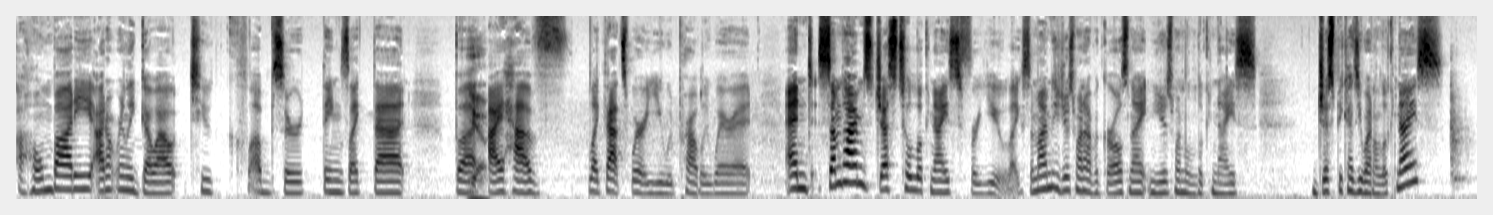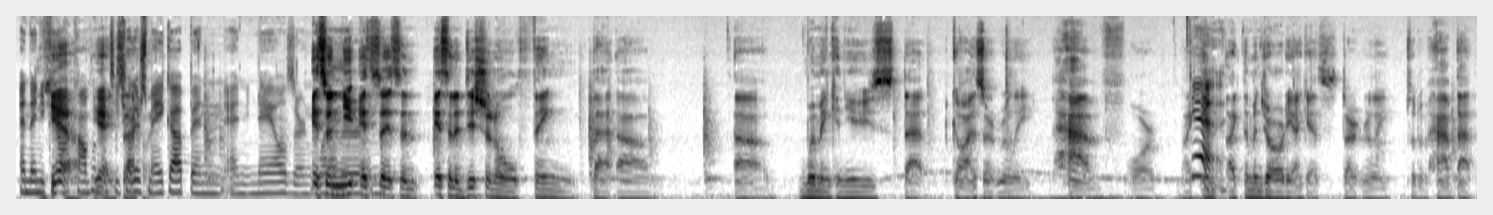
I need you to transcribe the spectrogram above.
a homebody. I don't really go out to clubs or things like that, but Yeah. I have like that's where you would probably wear it. And sometimes just to look nice for you. Like sometimes you just want to have a girls' night and you just want to look nice just because you want to look nice. And then you can Yeah, compliment yeah, each other's makeup and, and nails or It's a new. It's it's an it's an additional thing that um, uh, women can use that guys don't really have, or like Yeah. like the majority, I guess, don't really sort of have that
